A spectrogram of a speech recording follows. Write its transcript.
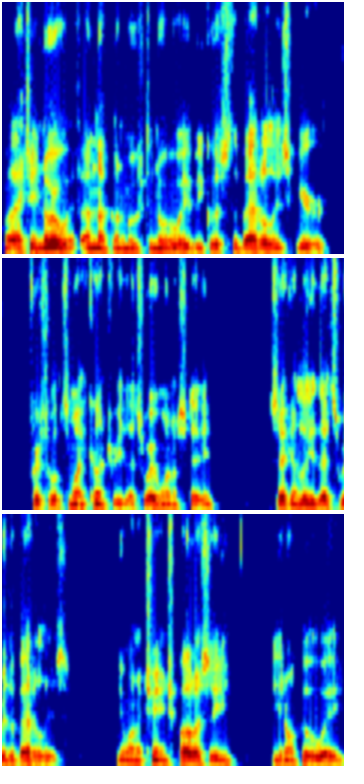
Well, actually, Norway, I'm not going to move to Norway because the battle is here. First of all, it's my country. That's where I want to stay. Secondly, that's where the battle is. You want to change policy, you don't go away.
